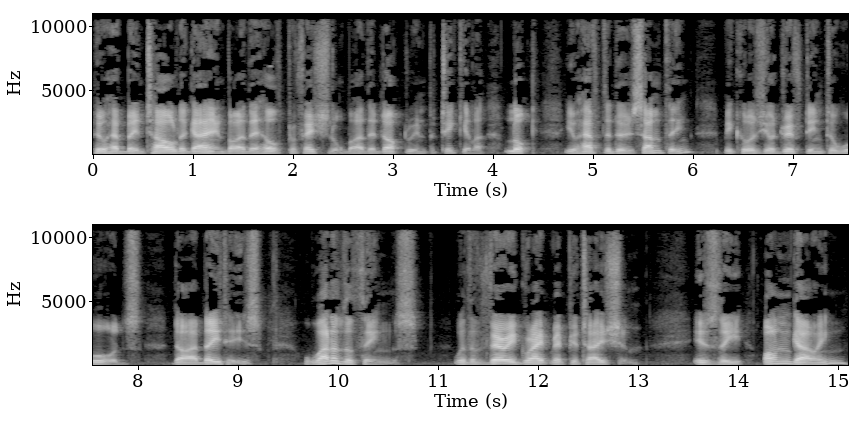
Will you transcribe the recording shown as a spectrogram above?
who have been told again by their health professional, by their doctor in particular, look, you have to do something because you're drifting towards diabetes. One of the things with a very great reputation is the ongoing,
